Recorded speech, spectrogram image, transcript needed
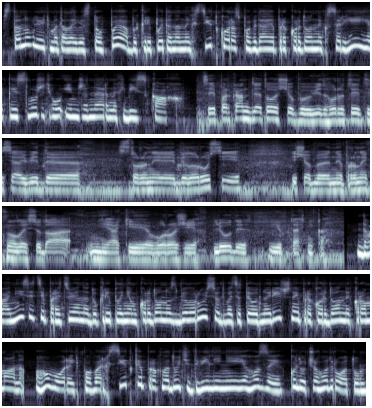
Встановлюють металеві стовпи, аби кріпити на них сітку, розповідає прикордонник Сергій, який служить у інженерних військах. Цей паркан для того, щоб відгородитися від е, сторони Білорусі і щоб не проникнули сюди ніякі ворожі люди і техніка. Два місяці працює над укріпленням кордону з Білоруссю 21-річний прикордонник Роман. Говорить, поверх сітки прокладуть дві лінії гози колючого дроту.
